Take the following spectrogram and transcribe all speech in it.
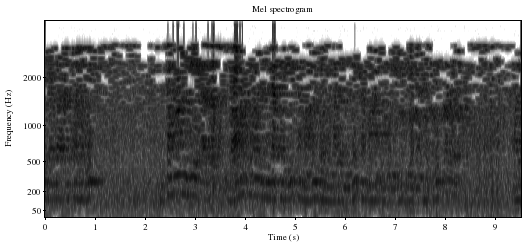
මාර්ගය දාරසහවි සමානයේ අර භාවනාවේ සමාන මරණය සමානයේ කියන හැටි බලන්න. අර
